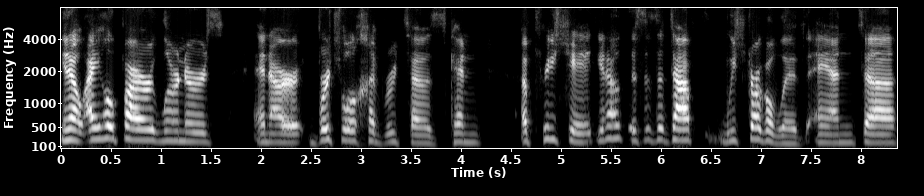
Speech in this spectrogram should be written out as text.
you know, I hope our learners and our virtual chavrutas can appreciate, you know, this is a tough we struggle with. And, uh,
